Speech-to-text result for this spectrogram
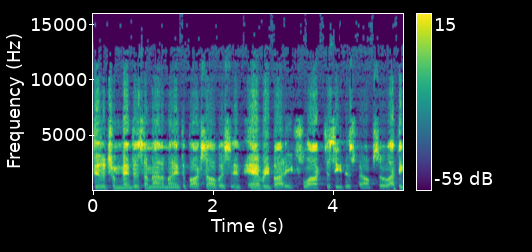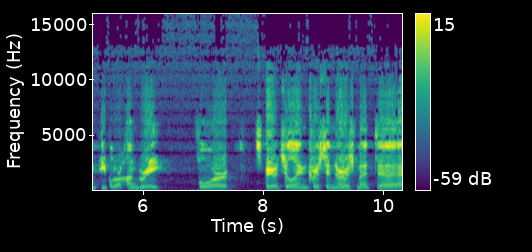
did a tremendous amount of money at the box office, and everybody flocked to see this film. So I think people are hungry for spiritual and Christian nourishment uh,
